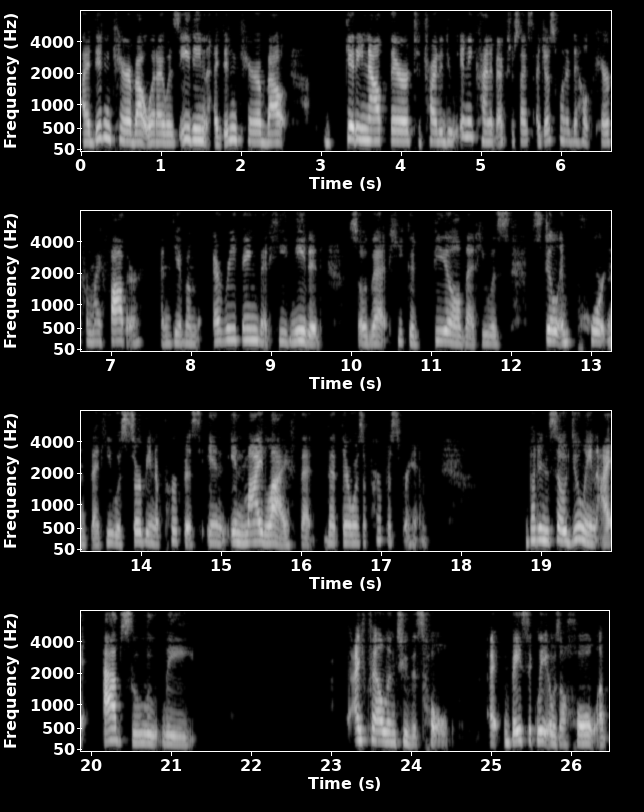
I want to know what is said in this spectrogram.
I didn't care about what i was eating i didn't care about getting out there to try to do any kind of exercise i just wanted to help care for my father and give him everything that he needed so that he could feel that he was still important that he was serving a purpose in in my life that that there was a purpose for him. But in so doing i absolutely I fell into this hole. I, basically, it was a hole of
